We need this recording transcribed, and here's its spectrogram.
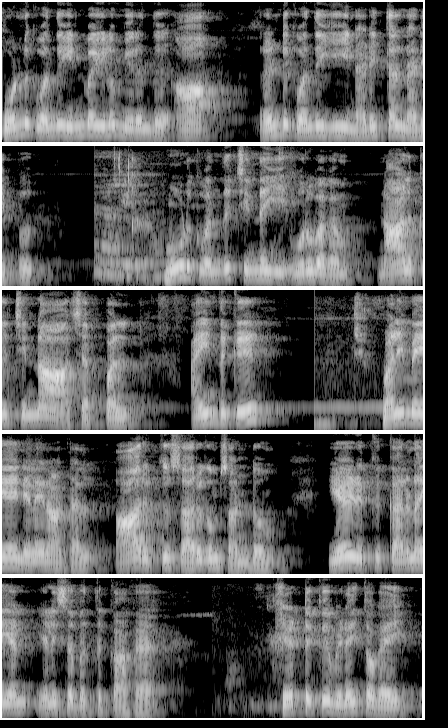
ஒன்றுக்கு வந்து இன்மையிலும் இருந்து ஆ ரெண்டுக்கு வந்து ஈ நடித்தல் நடிப்பு. மூணுக்கு வந்து சின்ன ஈ உருவகம். நாலுக்கு சின்ன ஆ செப்பல். ஐந்துக்கு வலிமையை நிலைநாட்டல். ஆறுக்கு சருகும் சண்டும். ஏழுக்கு கருணையன் எலிசபெத்துக்காக. எட்டுக்கு வினைத்தொகை.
